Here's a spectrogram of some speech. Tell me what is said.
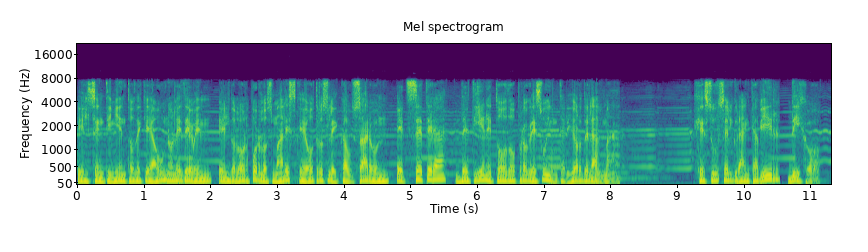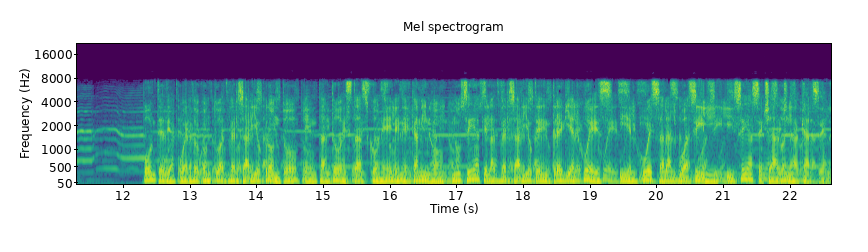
el sentimiento de que a uno le deben, el dolor por los males que otros le causaron, etc., detiene todo progreso interior del alma. Jesús el Gran Kabir, dijo, Ponte de acuerdo con tu adversario pronto, en tanto estás con él en el camino, no sea que el adversario te entregue al juez, y el juez al alguacil, y seas echado en la cárcel.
